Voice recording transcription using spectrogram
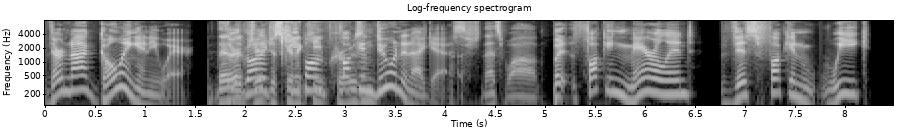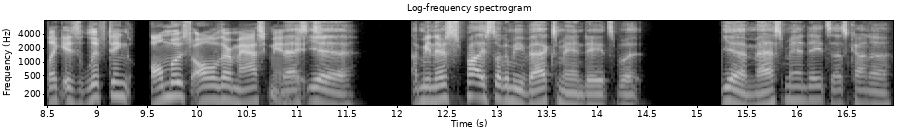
They're not going anywhere. They're, They're, going to just keep, gonna on keep cruising. fucking doing it, I guess. That's, that's wild. But fucking Maryland this fucking week like is lifting almost all of their mask mandates. That's, yeah. I mean, there's probably still gonna be vax mandates, but yeah, mask mandates. That's kind of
